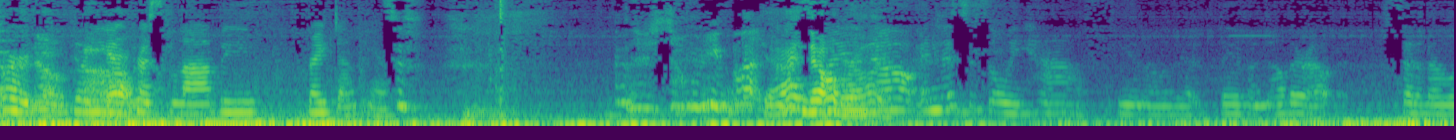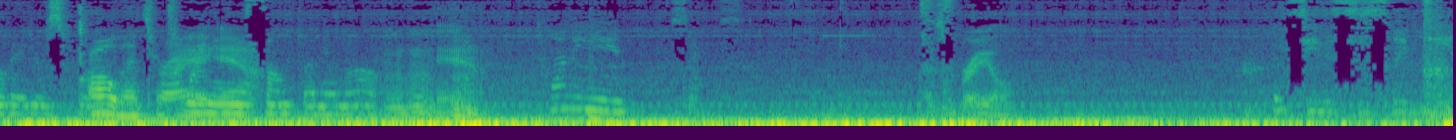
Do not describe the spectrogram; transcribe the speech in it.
Or No. don't you press lobby right down here. There's so many buttons. Yeah, I know, I really. know, and this is only half. You know that they have another ele- set of elevators for Oh, that's right, twenty yeah. something and up. Mhm. Yeah. 26. That's braille. Let's see, this is 19.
